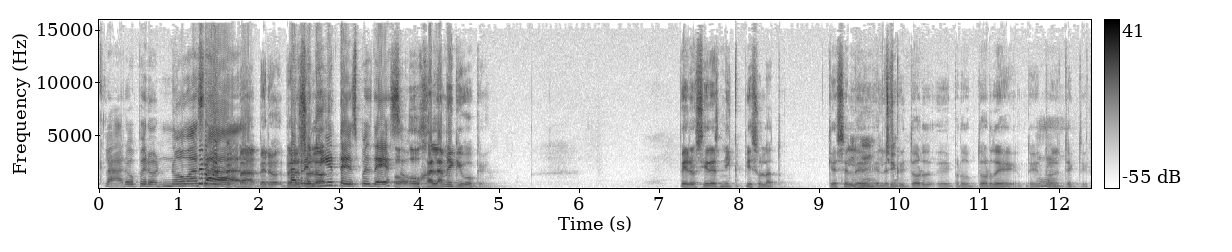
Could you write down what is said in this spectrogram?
claro, pero no vas Pero, a, va, pero- a solo- rendirte después de eso. O- ojalá me equivoque. Pero si eres Nick Pisolato, que es el, el sí. escritor y productor de, de True Detective,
